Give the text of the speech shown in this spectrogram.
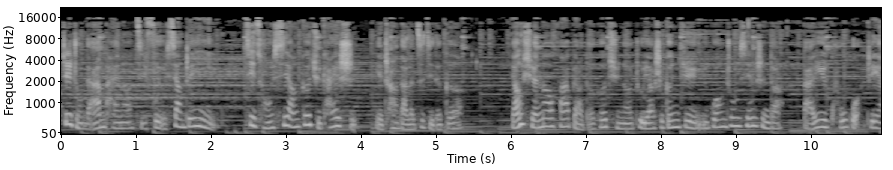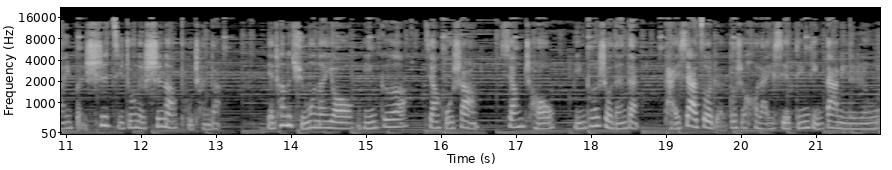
这种的安排呢，极富有象征意义，既从西洋歌曲开始，也唱到了自己的歌。杨璇呢发表的歌曲呢，主要是根据余光中先生的《白玉苦果》这样一本诗集中的诗呢谱成的。演唱的曲目呢有民歌、江湖上、乡愁、民歌手等等。台下坐着都是后来一些鼎鼎大名的人物。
